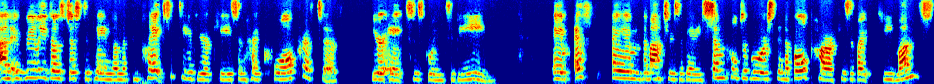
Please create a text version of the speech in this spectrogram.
And it really does just depend on the complexity of your case and how cooperative your ex is going to be. Um, if um, the matter is a very simple divorce, then a ballpark is about three months.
